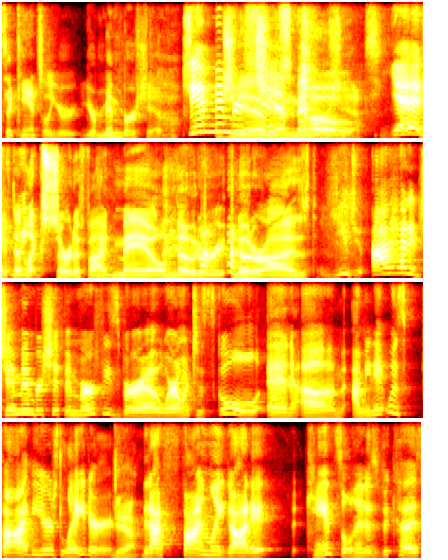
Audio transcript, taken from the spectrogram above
to cancel your your membership. Gym membership. Gym memberships. Yes, You have to have like certified mail, notary, notarized. You do. I had a gym membership in Murfreesboro where I went to school, and um, I mean, it was five years later Yeah. that I finally got it canceled, and it was because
